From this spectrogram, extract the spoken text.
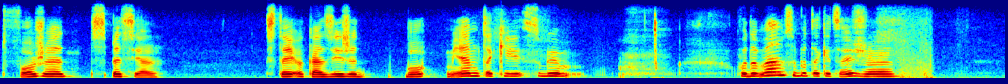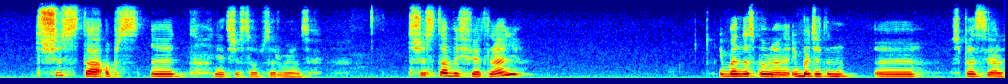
tworzę specjal z tej okazji, że bo miałem taki sobie podobałem sobie takie coś, że 300 obs- y, nie 300 obserwujących 300 wyświetleń i będę spełniony i będzie ten y, specjal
